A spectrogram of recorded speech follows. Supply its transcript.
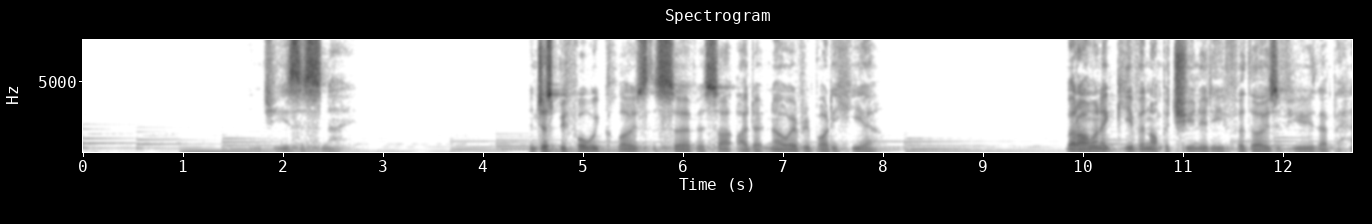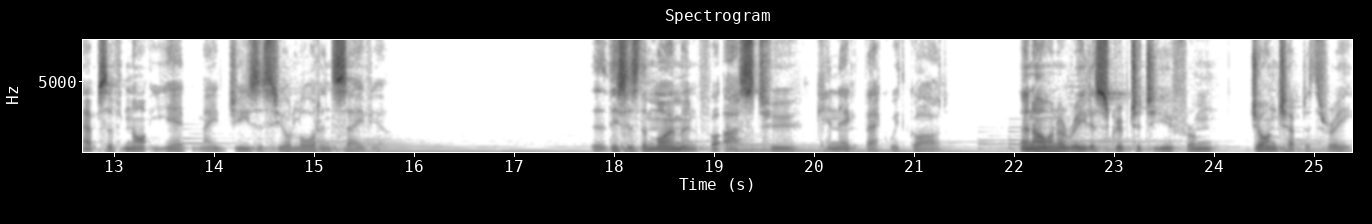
In Jesus' name. And just before we close the service, I, I don't know everybody here, but I want to give an opportunity for those of you that perhaps have not yet made Jesus your Lord and Savior. This is the moment for us to connect back with God. And I want to read a scripture to you from John chapter 3.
